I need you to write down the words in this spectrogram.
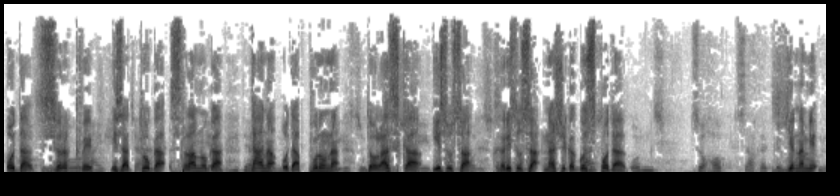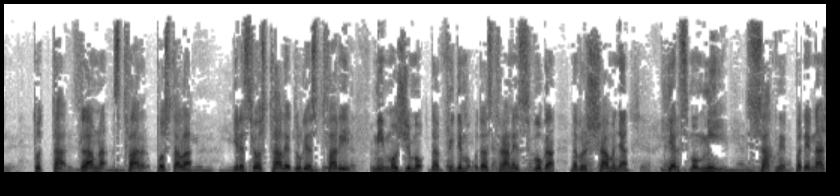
oda crkve i za toga slavnoga dana oda ponovna dolaska Isusa Hristusa našega gospoda. Jer nam je to ta glavna stvar postala, jer sve ostale druge stvari mi možemo da vidimo od strane svoga navršavanja, jer smo mi zahvalni pa da je naš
